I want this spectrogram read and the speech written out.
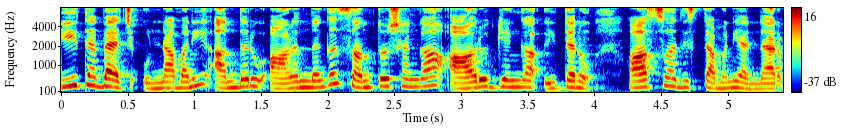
ఈత బ్యాచ్ ఉన్నామని అందరూ ఆనందంగా సంతోషంగా ఆరోగ్యంగా ఈతను ఆస్వాదిస్తామని అన్నారు.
